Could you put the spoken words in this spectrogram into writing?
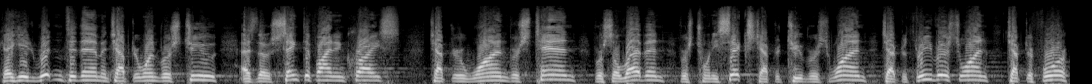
Okay, he had written to them in chapter 1, verse 2, as those sanctified in Christ, chapter 1, verse 10, verse 11, verse 26, chapter 2, verse 1, chapter 3, verse 1, chapter 4,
